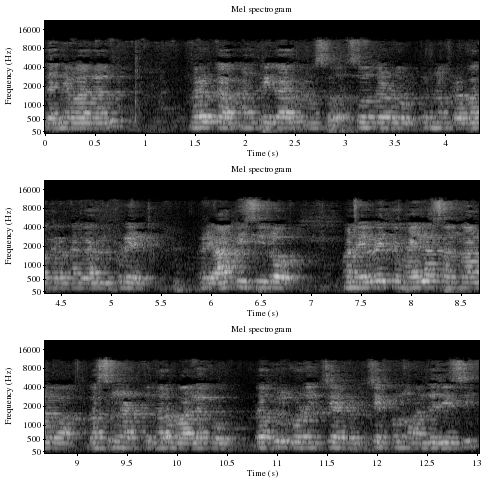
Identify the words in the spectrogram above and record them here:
ధన్యవాదాలు. మరొక మంత్రి గారు మా సో- సోదరుడు పున్నం ప్రభాకర్ అన్న గారు ఇప్పుడే మరి ఆర్టీసీలో మనం ఎవరైతే మహిళా సంఘాలు బస్సులు నడుపుతున్నారో వాళ్ళకు డబ్బులు కూడా ఇచ్చేటువంటి చెక్కును అందజేసి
